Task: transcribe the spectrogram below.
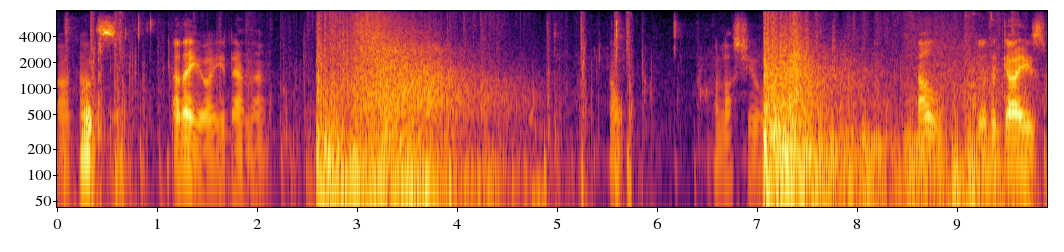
Oh, I see. Oh, there you are. You're down there. Oh, I lost you. Oh, you're the guy who's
